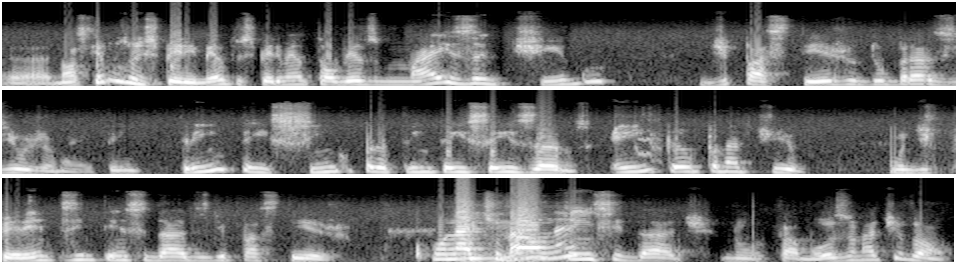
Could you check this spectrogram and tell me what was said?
Uh, nós temos um experimento, o experimento talvez mais antigo de pastejo do Brasil, Janaí. Tem 35 para 36 anos, em campo nativo, com diferentes intensidades de pastejo. O nativão, na né? intensidade, no famoso nativão.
